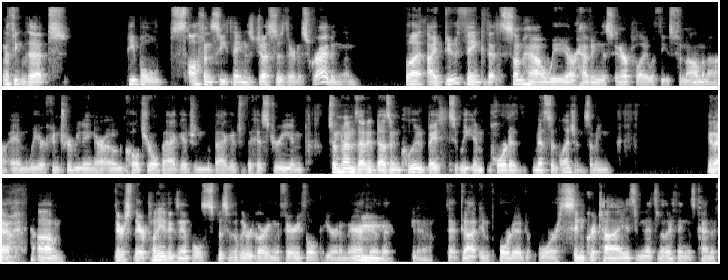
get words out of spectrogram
I think that people often see things just as they're describing them. But I do think that somehow we are having this interplay with these phenomena and we are contributing our own cultural baggage and the baggage of the history. And sometimes that it does include basically imported myths and legends. I mean, you know, um, there's there are plenty of examples specifically regarding the fairy folk here in America Mm. that you know that got imported or syncretized. I mean, that's another thing that's kind of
